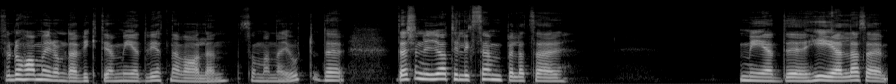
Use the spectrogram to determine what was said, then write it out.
för då har man ju de där viktiga medvetna valen som man har gjort. Där, där känner jag till exempel att så här, med eh, hela så här,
